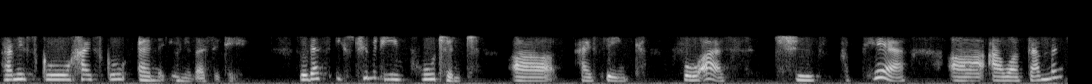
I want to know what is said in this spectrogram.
primary school, high school, and university. So that's extremely important, uh, I think, for us to prepare uh, our governments.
